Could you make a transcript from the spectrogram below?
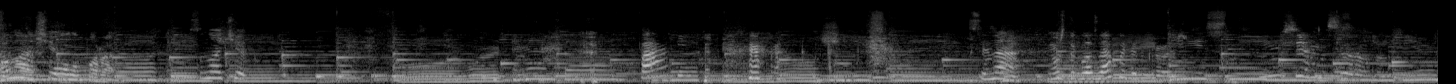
Вставай, в Сыночек. школу пора. Сыночек. Forward and back, Па. little she swings. Сына, может, ты глаза хоть откроешь? Вообще ему все равно.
